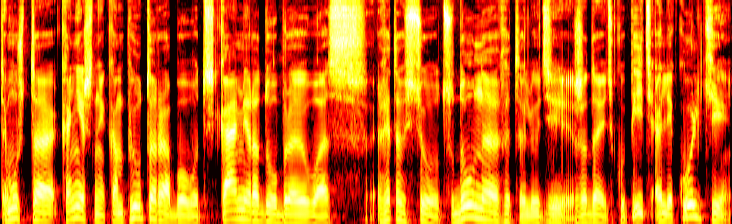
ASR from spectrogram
Таму что канешне камп'ютар або вот камера добрая у вас гэта все цудоўна гэта людзі жадаюць купіць але колькі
